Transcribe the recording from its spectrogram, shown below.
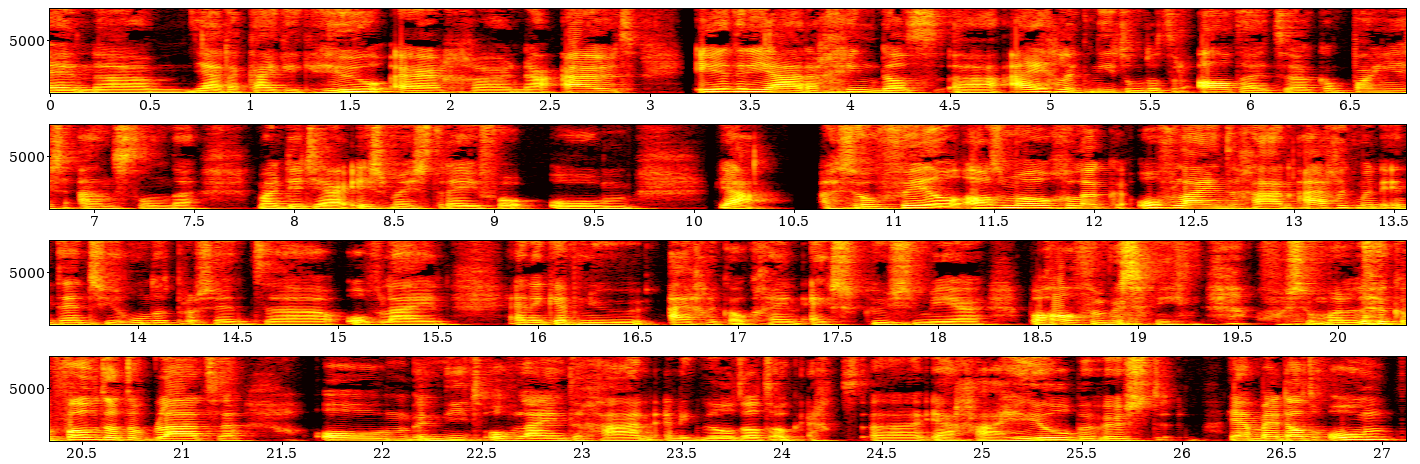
En um, ja, daar kijk ik heel erg uh, naar uit. Eerdere jaren ging dat uh, eigenlijk niet, omdat er altijd uh, campagnes aanstonden. Maar dit jaar is mijn streven om ja, zoveel als mogelijk offline te gaan. Eigenlijk met de intentie 100% offline. En ik heb nu eigenlijk ook geen excuus meer, behalve misschien om een leuke foto te plaatsen, om niet offline te gaan. En ik wil dat ook echt, ja, ga heel bewust ja, met dat om.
